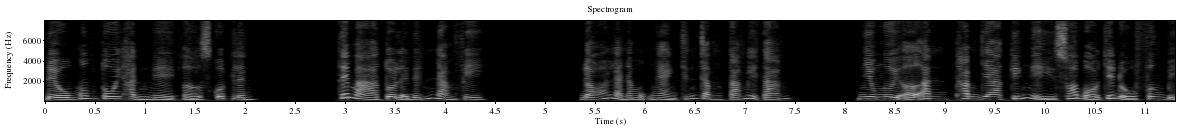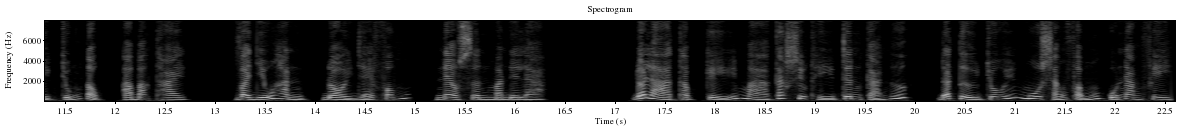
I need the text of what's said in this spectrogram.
đều mong tôi hành nghề ở Scotland. Thế mà tôi lại đến Nam Phi. Đó là năm 1988. Nhiều người ở Anh tham gia kiến nghị xóa bỏ chế độ phân biệt chủng tộc apartheid và diễu hành đòi giải phóng Nelson Mandela. Đó là thập kỷ mà các siêu thị trên cả nước đã từ chối mua sản phẩm của Nam Phi.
